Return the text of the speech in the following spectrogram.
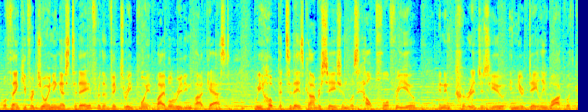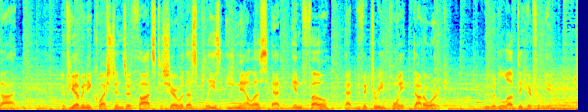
Well, thank you for joining us today for the Victory Point Bible Reading Podcast. We hope that today's conversation was helpful for you and encourages you in your daily walk with God. If you have any questions or thoughts to share with us, please email us at info at victorypoint.org. We would love to hear from you.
